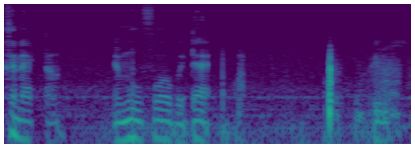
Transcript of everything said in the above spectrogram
connect them and move forward with that. Peace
